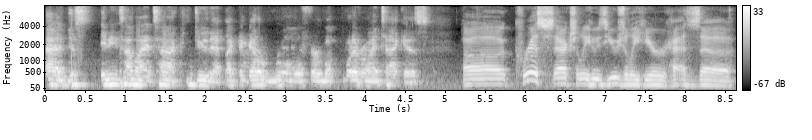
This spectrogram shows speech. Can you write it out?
And just anytime I attack, do that. Like I gotta roll for what, whatever my attack is. Uh, Chris, actually, who's usually here, has a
